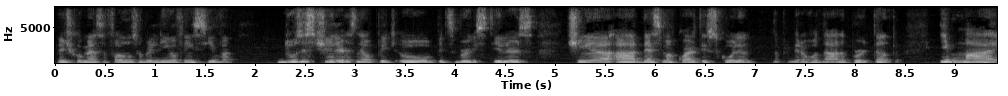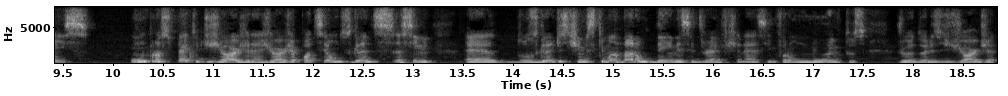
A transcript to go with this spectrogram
a gente começa falando sobre linha ofensiva dos Steelers, né? O, o Pittsburgh Steelers tinha a 14 escolha na primeira rodada, portanto, e mais um prospecto de Georgia, né? Georgia pode ser um dos grandes, assim, é, dos grandes times que mandaram bem nesse draft, né? Assim, foram muitos jogadores de Georgia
